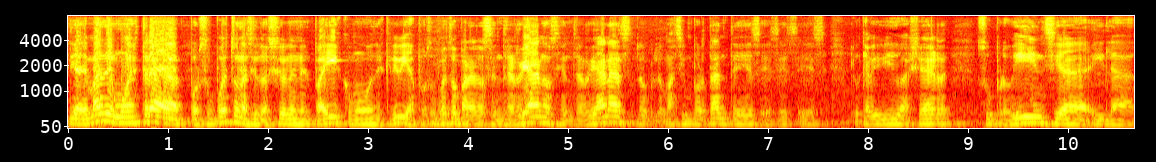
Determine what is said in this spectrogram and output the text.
Y además demuestra, por supuesto, una situación en el país, como vos describías. Por supuesto, para los entrerrianos y entrerrianas, lo, lo más importante es, es- es- es lo que ha vivido ayer su provincia y la,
